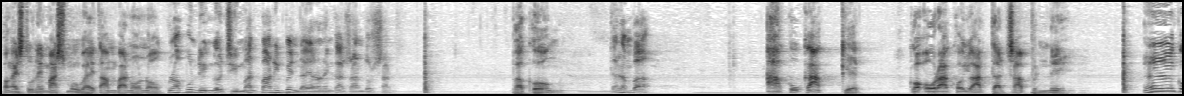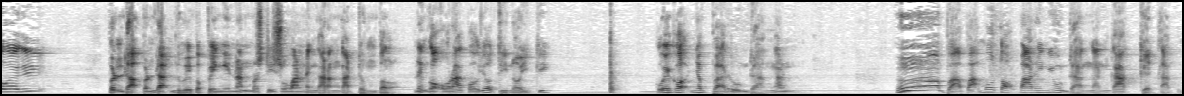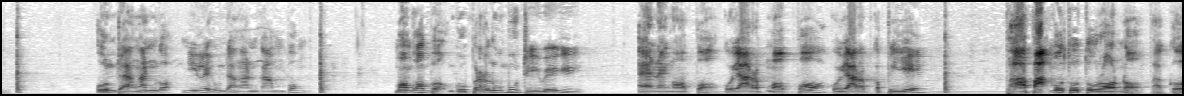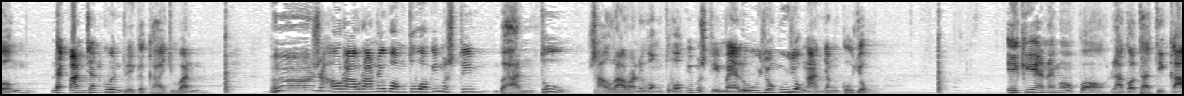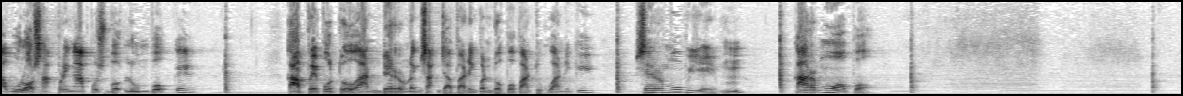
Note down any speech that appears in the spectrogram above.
Pangestune Masmu wae tampanana. Kula pundi nggo jimat paripe ndayan ing kasantosan. Bagong, Dalem, Pak. aku kaget kok ora kaya adat sabene. Eh, kowe iki pendak-pendak duwe pepinginan mesti sowan ning Karang Kadempel. Ning kok ora kaya dina iki. Kowe kok nyebar undangan. Eh, bapakmu tok paringi undangan, kaget aku. Undangan kok nyilih undangan kampung. Mongko mbok nggo perlumu dhewe iki eneng apa? Kowe arep ngopo? Kowe arep kepiye? Bapakmu tuturana, Bagong. Nek pancen kowe duwe gegayuhan, eh saora-orane wong tuwa ki mesti mbantu. Saora-orane wong tuwa ki mesti melu uyung-uyung anyeng kuyung. Iki eneng apa? Lah kok dadi kawula sak pring apus mbok lumpukke? Kabeh padha ander ning sak jabaning pendopo padukuhan iki. Sirmu piye? Hm? Karemu apa?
